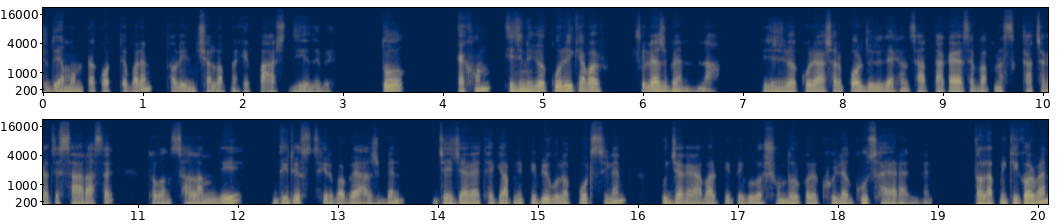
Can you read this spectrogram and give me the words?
যদি এমনটা করতে পারেন তাহলে ইনশাআল্লাহ আপনাকে পাস দিয়ে দেবে। তো এখন এই জিনিসগুলো করে কি আবার চলে আসবেন? না। এই জিনিসগুলো করে আসার পর যদি দেখেন স্যার তাকায় আছে বা আপনার কাছাকাছি স্যার আছে, তখন সালাম দিয়ে ধীরে-স্থিরভাবে আসবেন। যে জায়গায় থেকে আপনি পিপিগুলা পড়ছিলেন, ওই জায়গায় আবার পিপিগুলো সুন্দর করে খুইলা গুছায় রাখবেন। তাহলে আপনি কি করবেন?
